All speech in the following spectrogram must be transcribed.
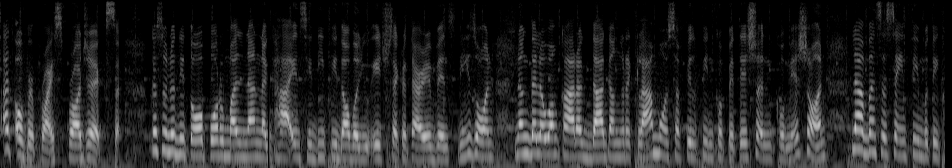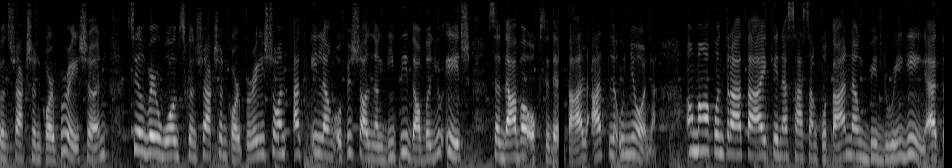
at overpriced projects. Kasunod nito, formal na naghain si DPWH Secretary Vince Dizon ng dalawang karagdagang reklamo sa Philippine Competition Commission laban sa St. Timothy Construction Corporation, Silver Wolves Construction Corporation at ilang opisyal ng DPWH sa Davao Occidental at La Union. Ang mga kontrata ay kinasasangkutan ng bid rigging at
